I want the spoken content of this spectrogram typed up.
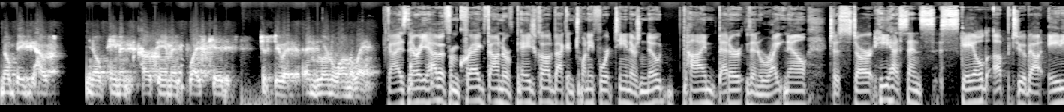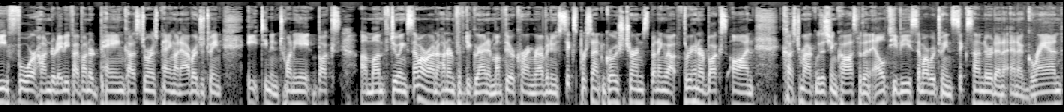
No big house, you know, payment, car payment, wife, kids. Just do it and learn along the way. Guys, there you have it from Craig, founder of Page Cloud back in 2014. There's no time better than right now to start. He has since scaled up to about 8,400, 8,500 paying customers, paying on average between 18 and 28 bucks a month, doing somewhere around 150 grand in monthly recurring revenue, 6% gross churn, spending about 300 bucks on customer acquisition costs with an LTV somewhere between 600 and, and a grand,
